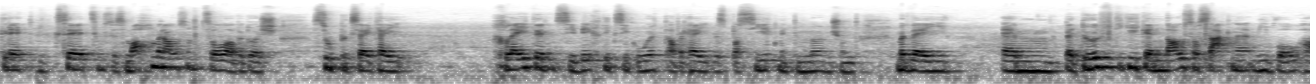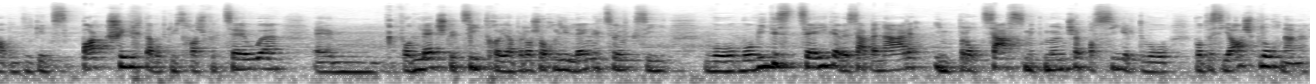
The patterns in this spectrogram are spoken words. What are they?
geredet, wie sieht es aus, was machen wir alles und so, aber du hast super gesagt, hey, Kleider sind wichtig, sind gut, aber hey, was passiert mit dem Menschen? Und wir wollen ähm, Bedürftige genauso segnen wie Wohlhabende. Es gibt ein paar Geschichten, die du uns kannst erzählen kannst. Ähm, von letzter Zeit können aber auch schon ein bisschen länger zurück sein, wo, wo wie das zeigen, was eben im Prozess mit Menschen passiert, wo, wo das in Anspruch nehmen.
